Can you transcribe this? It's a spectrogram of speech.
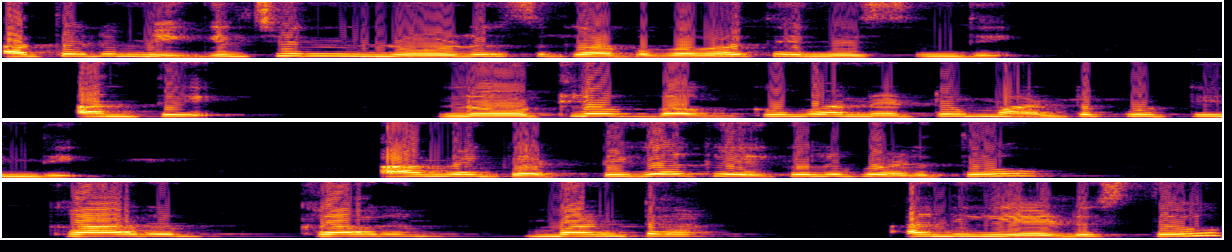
అతడు మిగిల్చిన నూడిల్స్ గబగబా తినేసింది. అంతే. నోట్లో బగ్గుమన్నట్టు మంట పుట్టింది. ఆమె గట్టిగా కేకలు పెడుతూ కారం కారం మంట అని ఏడుస్తూ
